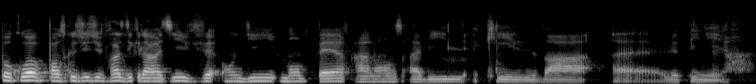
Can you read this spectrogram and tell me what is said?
Pourquoi? Parce que c'est une phrase déclarative. On dit « Mon père annonce à Bill qu'il va euh, le punir. »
